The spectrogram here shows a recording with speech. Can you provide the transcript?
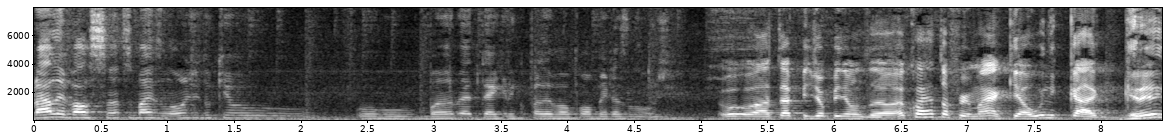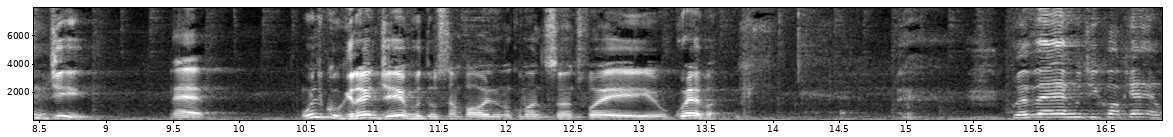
para levar o Santos mais longe do que o o Mano é técnico para levar o Palmeiras longe. Eu até pedi a opinião do. É correto afirmar que a única grande. né? O único grande erro do São Paulo no comando do Santos foi o Cueva? Cueva é erro de qualquer. O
